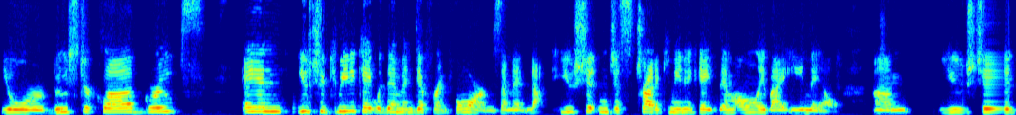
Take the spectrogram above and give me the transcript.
your booster club groups, and you should communicate with them in different forms. I mean, not, you shouldn't just try to communicate them only by email. Um, you should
